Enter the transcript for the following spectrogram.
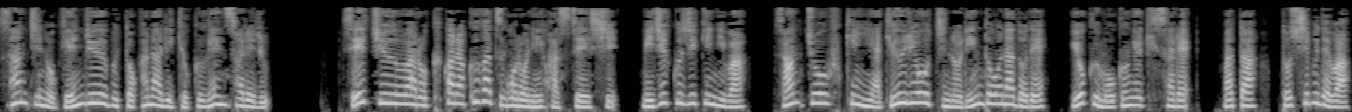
産地の源流部とかなり極限される。成虫は6から9月頃に発生し、未熟時期には山頂付近や丘陵地の林道などでよく目撃され、また都市部では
